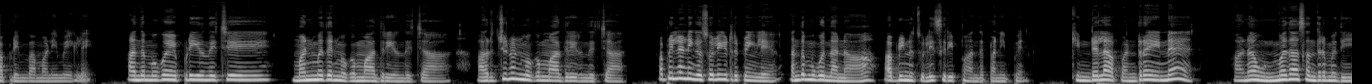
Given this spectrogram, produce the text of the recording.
அப்படின்பா மணிமேகலை. அந்த முகம் எப்படி இருந்துச்சு? மன்மதன் முகம் மாதிரி இருந்துச்சா? அர்ஜுனன் முகம் மாதிரி இருந்துச்சா? அப்படிலாம் நீங்கள் சொல்லிக்கிட்டு இருப்பீங்களே அந்த முகம் தானா? அப்படின்னு சொல்லி சிரிப்பான் அந்த பனிப்பெண். கிண்டலா பண்ணுற என்ன? ஆனால் உண்மைதான் சந்திரமதி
